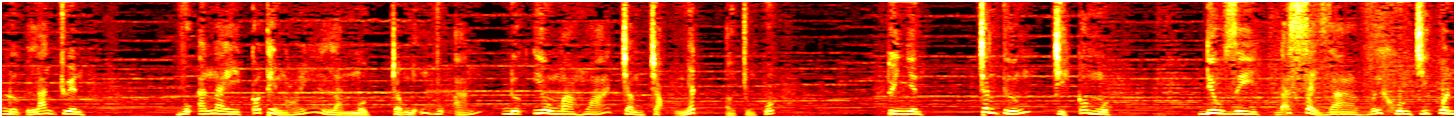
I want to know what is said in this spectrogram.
được lan truyền. Vụ án này có thể nói là một trong những vụ án được yêu ma hóa trầm trọng nhất ở Trung Quốc. Tuy nhiên, chân tướng chỉ có một. Điều gì đã xảy ra với Khuông Chí Quân?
